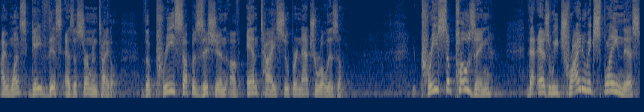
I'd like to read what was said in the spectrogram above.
I once gave this as a sermon title The Presupposition of Anti Supernaturalism. Presupposing that as we try to explain this,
